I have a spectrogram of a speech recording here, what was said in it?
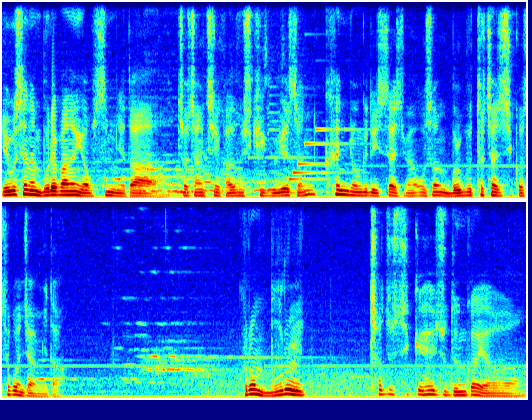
이곳에는 물의 반응이 없습니다. 저 장치를 가동시키기 위해선 큰 용기도 있어야지만 우선 물부터 찾으실 것을 권장합니다. 그럼 물을 찾을 수 있게 해주든가야.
